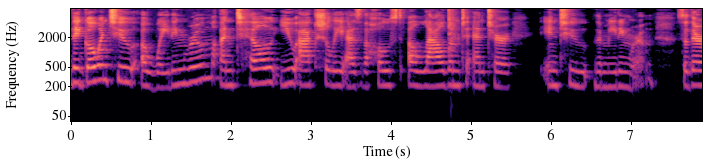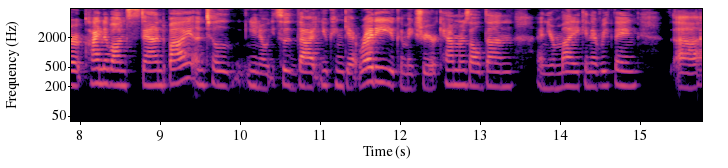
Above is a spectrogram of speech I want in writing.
they go into a waiting room until you actually, as the host, allow them to enter into the meeting room. So they're kind of on standby until, you know, so that you can get ready, you can make sure your camera's all done and your mic and everything. Uh,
